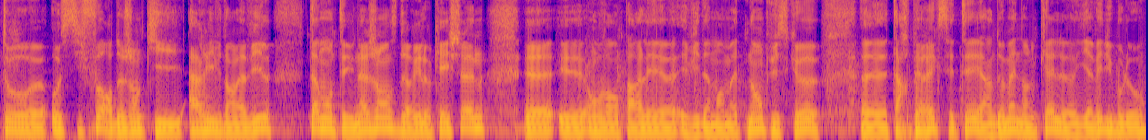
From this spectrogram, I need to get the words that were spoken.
taux euh, aussi fort de gens qui arrivent dans la ville. T'as monté une agence de relocation, euh, et on va en parler euh, évidemment maintenant, puisque euh, t'as repéré que c'était un domaine dans lequel il y avait du boulot.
